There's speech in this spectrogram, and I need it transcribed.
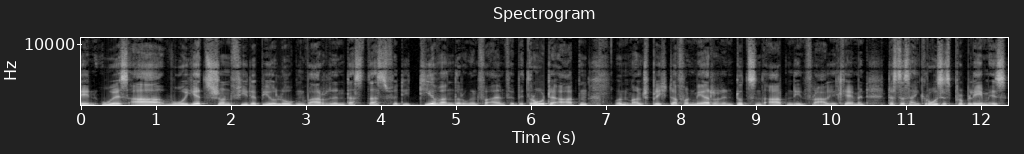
den USA, wo jetzt schon viele Biologen warnen, dass das für die Tierwanderungen, vor allem für bedrohte Arten, und man spricht da von mehreren Dutzend Arten, die in Frage kämen, dass das ein großes Problem ist,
